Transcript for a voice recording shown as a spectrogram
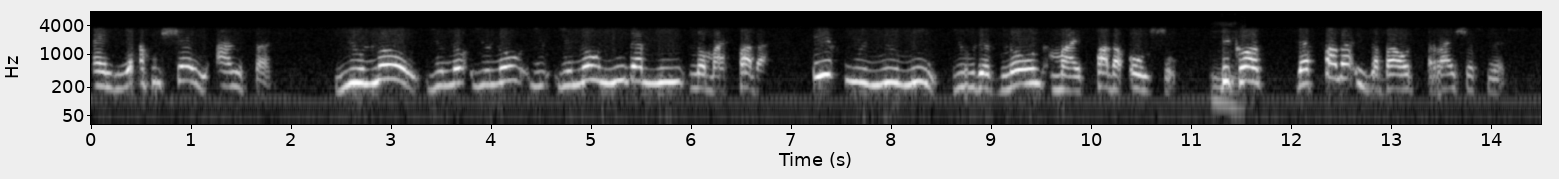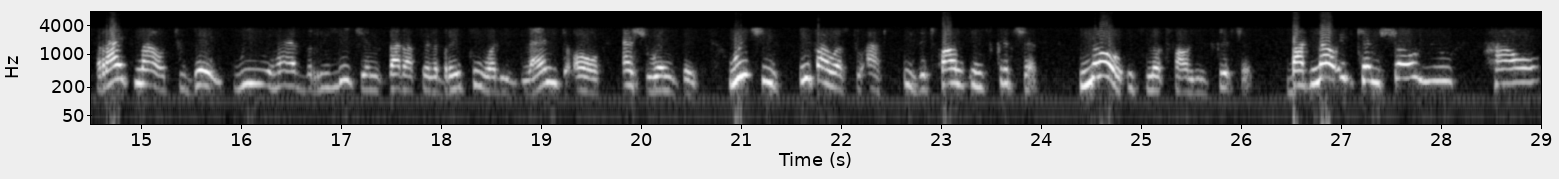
And Yahushua answered, You know, you know, you know, you, you know neither me nor my father. If you knew me, you would have known my father also. Mm. Because the father is about righteousness. Right now, today, we have religions that are celebrating what is Lent or Ash Wednesday, which is, if I was to ask, is it found in scriptures? No, it's not found in scriptures. But now it can show you how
